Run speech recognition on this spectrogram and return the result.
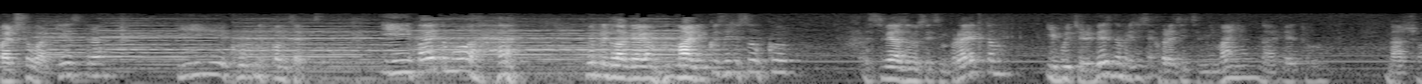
большого оркестра и крупных концепций. И поэтому мы предлагаем маленькую зарисовку, связанную с этим проектом, и будьте любезны, обратите, обратите внимание на эту нашу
